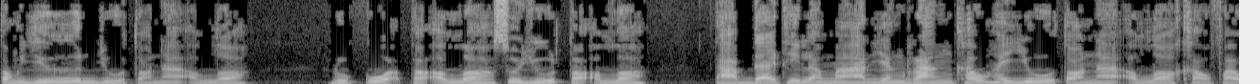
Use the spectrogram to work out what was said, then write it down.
ต้องยืนอยู่ต่อหน้าอัลลอฮ์รุกัวต่ออัลลอฮ์สุยูต่ออัลลอฮ์ตราบใดที่ละหมาดยังรั้งเขาให้อยู่ต่อหน้าอัลลอฮ์เข้าเฝ้า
